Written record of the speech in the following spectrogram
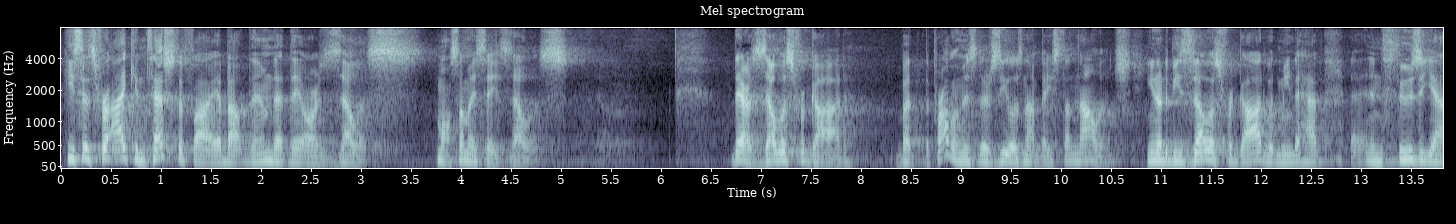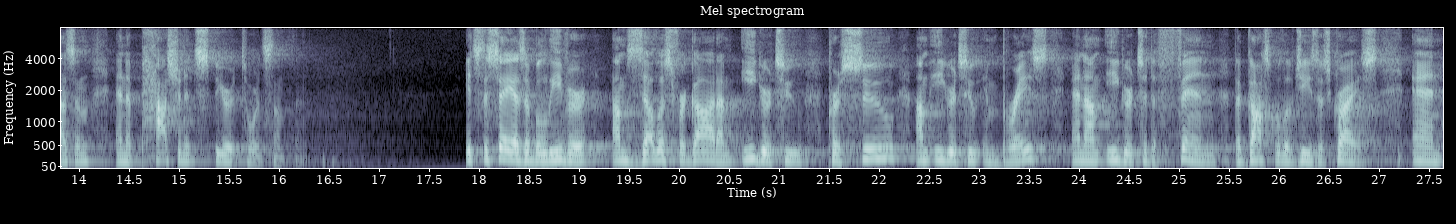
he says, For I can testify about them that they are zealous. Come on, somebody say zealous. They are zealous for God, but the problem is their zeal is not based on knowledge. You know, to be zealous for God would mean to have an enthusiasm and a passionate spirit towards something. It's to say, as a believer, I'm zealous for God. I'm eager to pursue, I'm eager to embrace, and I'm eager to defend the gospel of Jesus Christ. And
